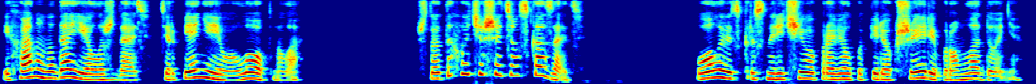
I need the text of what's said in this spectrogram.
и хану надоело ждать, терпение его лопнуло. Что ты хочешь этим сказать? Половец красноречиво провел поперек шеи ребром ладони.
